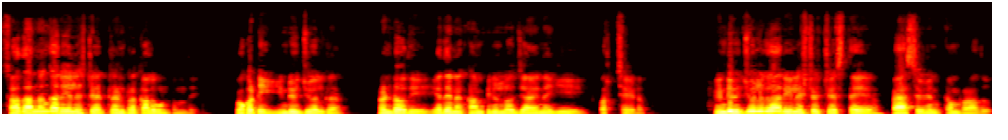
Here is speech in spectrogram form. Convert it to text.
సాధారణంగా రియల్ ఎస్టేట్ రెండు రకాలుగా ఉంటుంది. ఒకటి ఇండివిజువల్గా రెండోది ఏదైనా కంపెనీలో జాయిన్ అయ్యి వర్క్ చేయడం. ఇండివిజువల్గా రియల్ ఎస్టేట్ చేస్తే ప్యాసివ్ ఇన్కమ్ రాదు.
